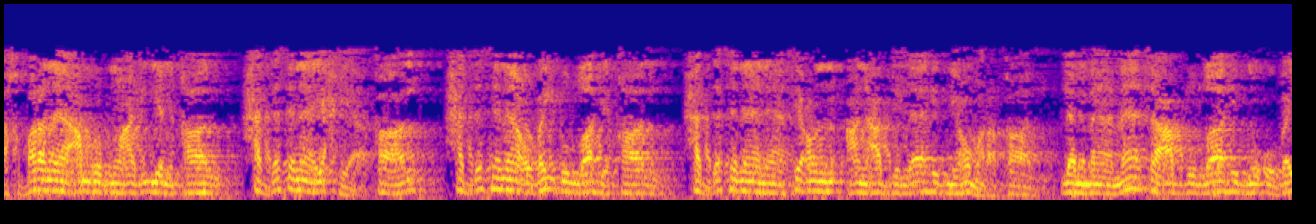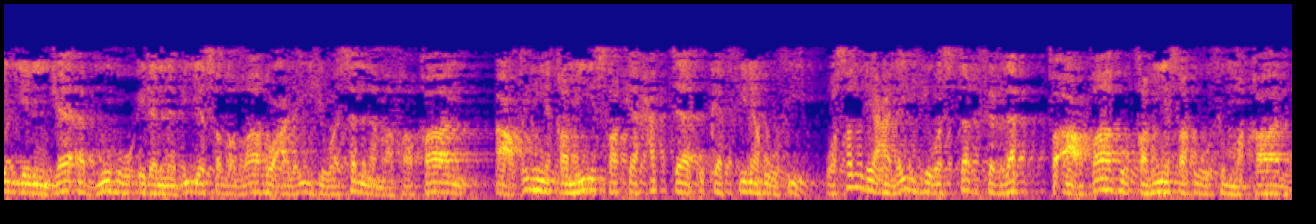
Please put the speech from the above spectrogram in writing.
أخبرنا عمرو بن علي قال حدثنا يحيى قال حدثنا عبيد الله قال حدثنا نافع عن عبد الله بن عمر قال لما مات عبد الله بن أبي جاء ابنه إلى النبي صلى الله عليه وسلم فقال أعطني قميصك حتى أكفنه فيه وصل عليه واستغفر له فأعطاه قميصه ثم قال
